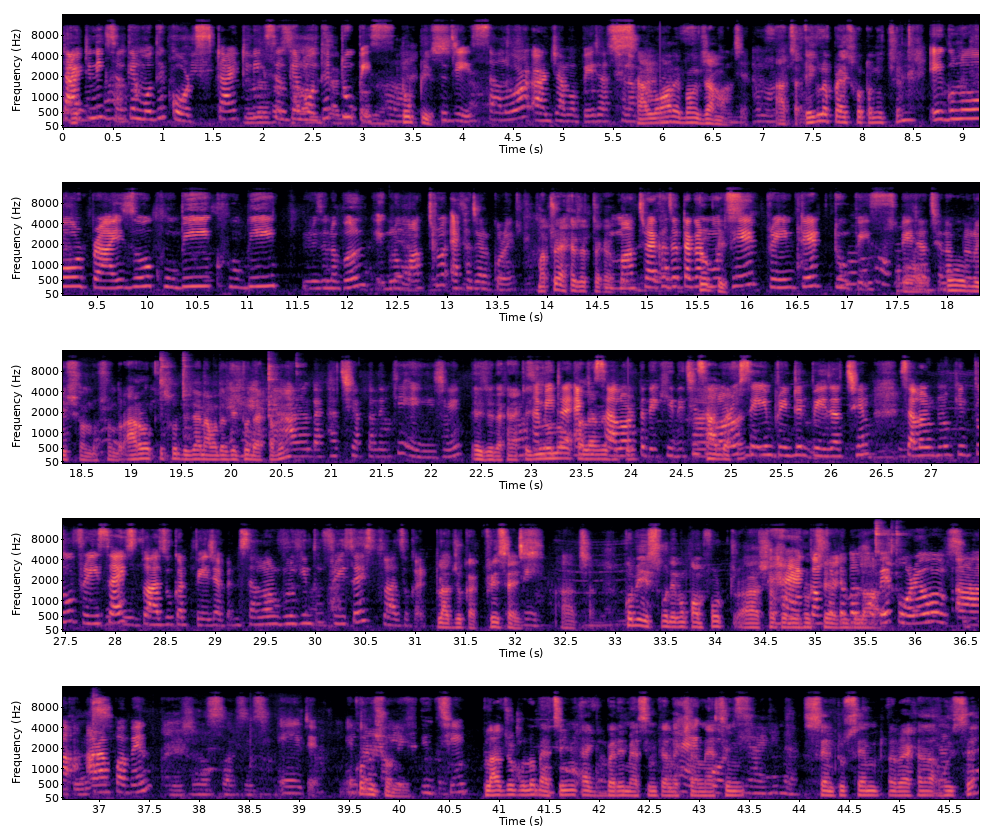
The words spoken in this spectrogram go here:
টাইটানিক সিল্কের মধ্যে কোর্স টাইটানিক সিল্কের মধ্যে টু পিস টু পিস জি সালোয়ার আর জামা পেয়ে যাচ্ছেন। সালোয়ার এবং জামা। জামা। আচ্ছা এগুলো প্রাইস কত নিচ্ছেন? এগুলোর প্রাইসও খুবই খুব খুবই রিজনেবল এগুলো মাত্র এক হাজার করে। মাত্র এক হাজার টাকা মাত্র এক হাজার টাকার মধ্যে প্রিন্টেড টু পিস পেয়ে যাচ্ছেন বেশ সুন্দর সুন্দর। আরও কিছু ডিজাইন আমাদেরকে একটু দেখাবেন? আরও দেখাচ্ছি আপনাদেরকে এই যে। এই যে দেখেন একটা আমি ইয়েলো এটা একটা কালারের সালোয়ারটা দেখিয়ে দিচ্ছি। হ্যাঁ, সালোয়ারও সেম প্রিন্টেড পেয়ে যাচ্ছেন। সালোয়ারগুলো কিন্তু ফ্রি সাইজ প্লাজো কাট পেয়ে যাবেন। সালোয়ারগুলো কিন্তু free size palazzo cut palazzo cut free size আচ্ছা। খুবই স্মুথ এবং কমফোর্ট করি হ্যাঁ হচ্ছে কমফোর্টেবল হবে পরেও আরাম পাবেন। এই যে। খুবই সুন্দর। প্লাজো গুলো ম্যাচিং একবারে matching collection matching same to same রাখা হয়েছে।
